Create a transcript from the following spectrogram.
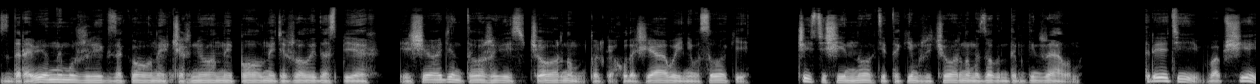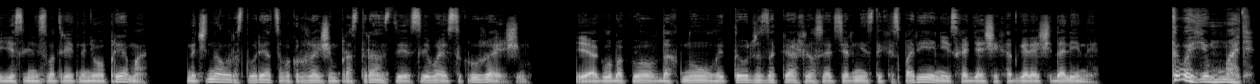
Здоровенный мужик, закованный в чернёный, полный тяжелый доспех. Еще один тоже весь в черном, только худощавый и невысокий, чистящий ногти таким же черным изогнутым кинжалом. Третий, вообще, если не смотреть на него прямо, начинал растворяться в окружающем пространстве, сливаясь с окружающим. Я глубоко вдохнул и тут же закашлялся от сернистых испарений, исходящих от горящей долины. «Твою мать!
